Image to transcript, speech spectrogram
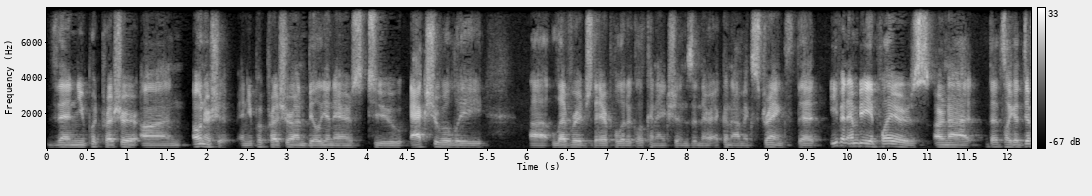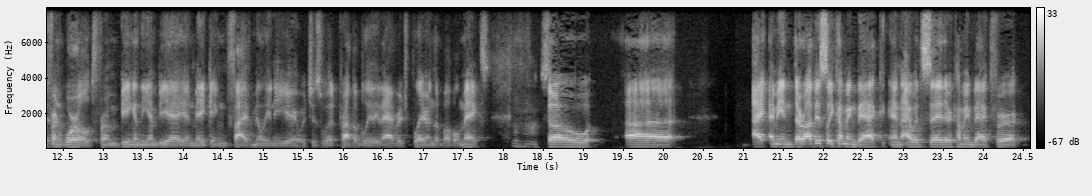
then you put pressure on ownership and you put pressure on billionaires to actually uh, leverage their political connections and their economic strength that even NBA players are not, that's like a different world from being in the NBA and making 5 million a year, which is what probably the average player in the bubble makes. So, uh, I, I mean, they're obviously coming back, and I would say they're coming back for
